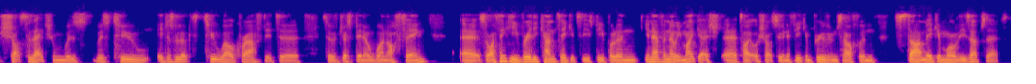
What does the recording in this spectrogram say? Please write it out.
shot selection was was too. It just looked too well crafted to to have just been a one off thing. Uh, so I think he really can take it to these people, and you never know, he might get a, sh- a title shot soon if he can prove himself and start making more of these upsets.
